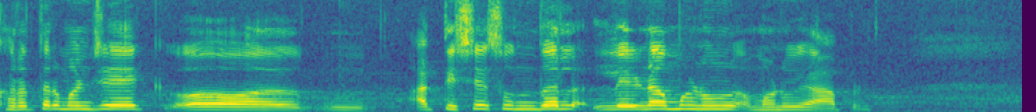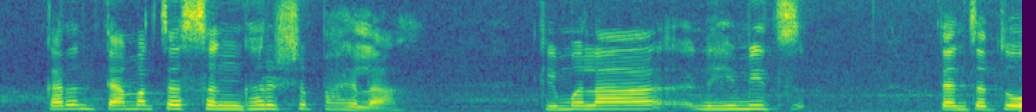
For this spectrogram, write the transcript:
खरं तर म्हणजे एक अतिशय सुंदर लेणं म्हणू म्हणूया आपण. कारण त्यामागचा संघर्ष पाहिला की मला नेहमीच त्यांचा तो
